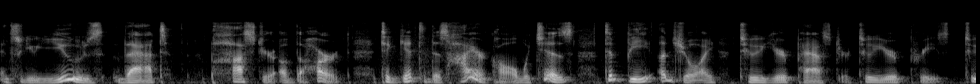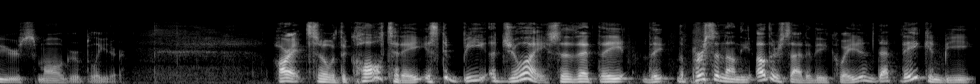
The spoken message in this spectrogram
And so you use that posture of the heart to get to this higher call, which is to be a joy to your pastor, to your priest, to your small group leader. All right, so the call today is to be a joy so that they, the, the person on the other side of the equation, that they can be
